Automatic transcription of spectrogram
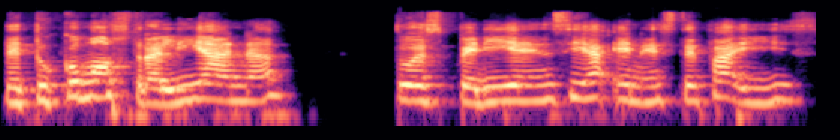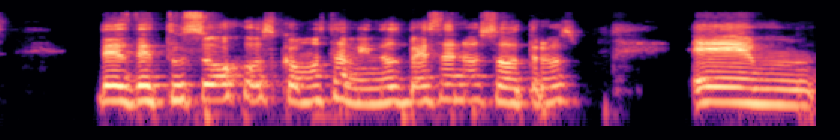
de tú como australiana, tu experiencia en este país, desde tus ojos, cómo también nos ves a nosotros. Em,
